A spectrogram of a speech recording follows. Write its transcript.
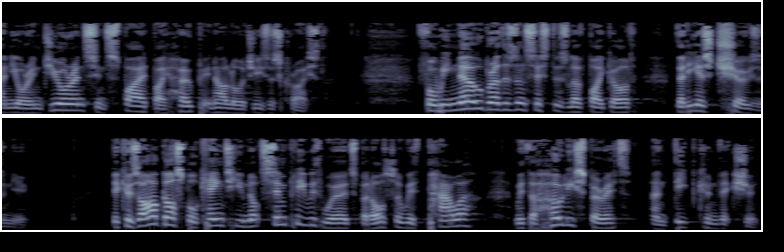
and your endurance inspired by hope in our Lord Jesus Christ. For we know, brothers and sisters loved by God, that He has chosen you. Because our gospel came to you not simply with words, but also with power, with the Holy Spirit, and deep conviction.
